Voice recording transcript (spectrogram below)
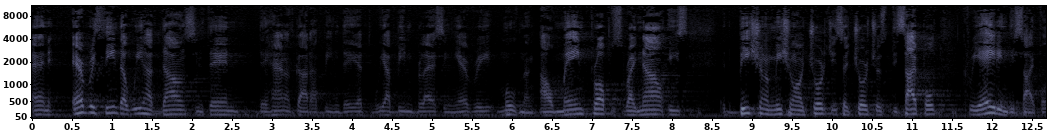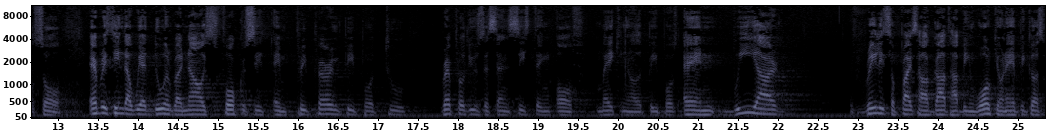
And everything that we have done since then, the hand of God have been there. We have been blessed in every movement. Our main purpose right now is vision and mission of our church is a church of disciple, creating disciples. So everything that we are doing right now is focusing and preparing people to reproduce the same system of making other people. And we are really surprised how God have been working on it because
